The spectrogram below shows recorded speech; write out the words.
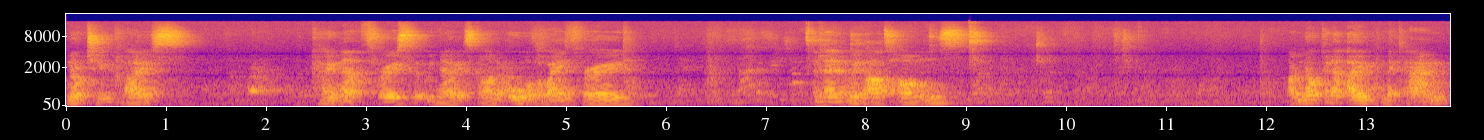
not too close, comb that through so that we know it's gone all the way through. And then with our tongs, I'm not going to open the clamp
